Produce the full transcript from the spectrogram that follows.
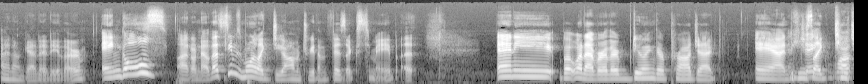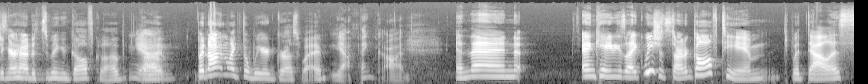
I don't get it either. Angles? I don't know. That seems more like geometry than physics to me, but any but whatever. They're doing their project and, And he's Jake like teaching her how to swing a golf club. Yeah. But but not in like the weird gross way. Yeah, thank God. And then and Katie's like, we should start a golf team with Dallas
